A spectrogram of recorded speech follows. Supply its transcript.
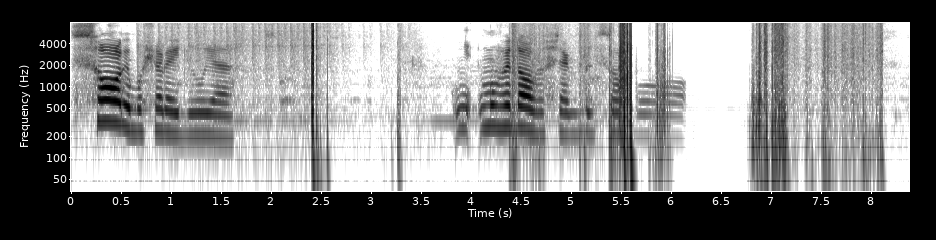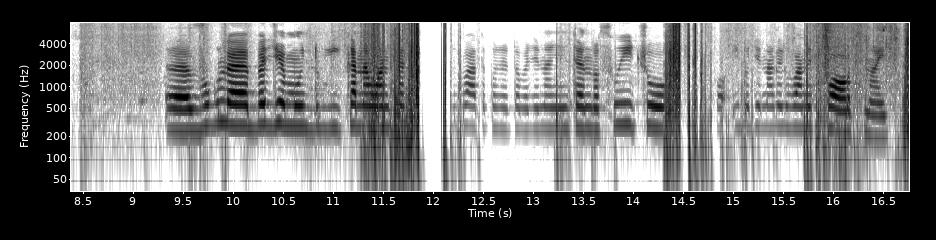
Sorry, bo się rajduje. Nie, mówię do was jakby co, bo... E, w ogóle będzie mój drugi kanał Antena 2, tylko że to będzie na Nintendo Switchu i będzie nagrywany Fortnite.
